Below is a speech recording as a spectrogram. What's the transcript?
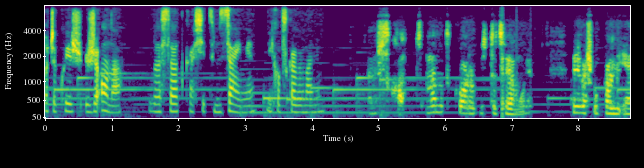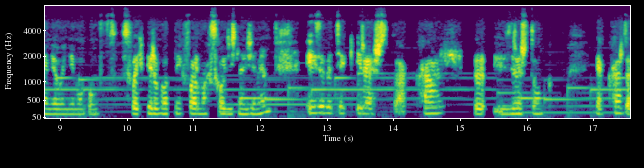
oczekujesz, że ona, dwunastolatka, się tym zajmie? Licho wskazał na nią. Skąd? Mamy tylko robić to, co ja mówię. Ponieważ upali i anioły nie mogą w swoich pierwotnych formach schodzić na ziemię, Elizabeth, jak i reszta, każ... i zresztą, jak każda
